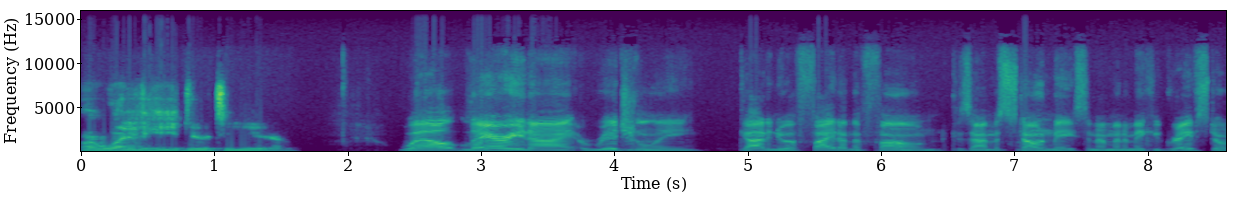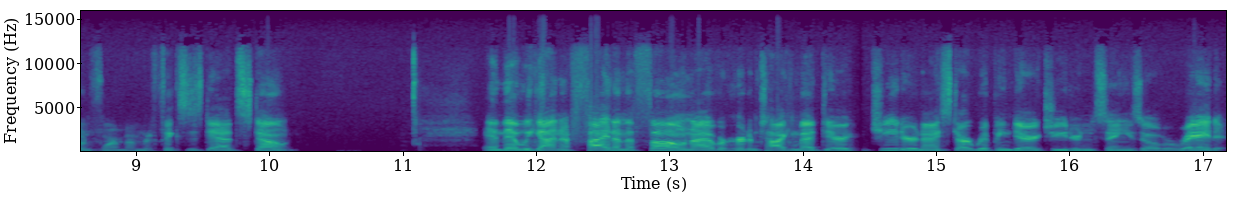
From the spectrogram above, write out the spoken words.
or what did he do to you? Well, Larry and I originally got into a fight on the phone because I'm a stonemason. I'm going to make a gravestone for him. I'm going to fix his dad's stone. And then we got in a fight on the phone. I overheard him talking about Derek Jeter, and I start ripping Derek Jeter and saying he's overrated.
